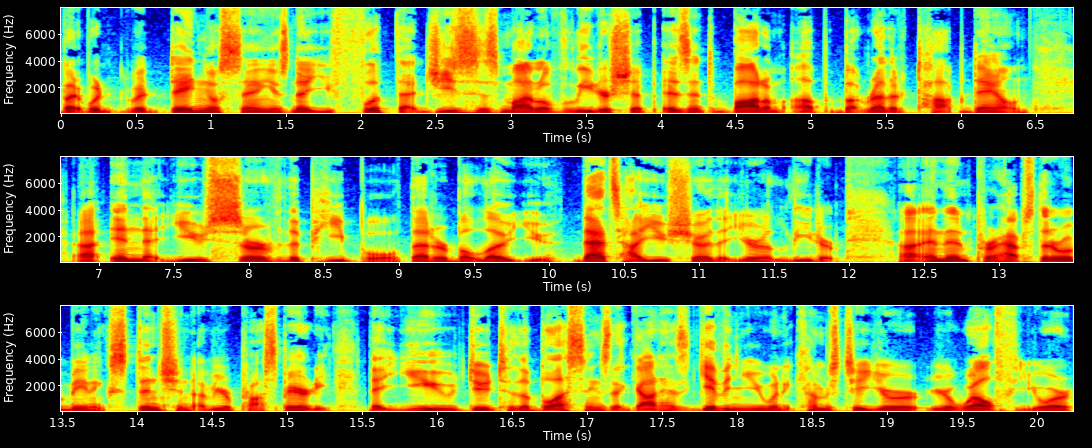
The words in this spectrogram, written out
but what, what Daniel's saying is no, you flip that. Jesus' model of leadership isn't bottom up, but rather top down, uh, in that you serve the people that are below you. That's how you show that you're a leader. Uh, and then perhaps there will be an extension of your prosperity that you, due to the blessings that God has given you when it comes to your, your wealth, your,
